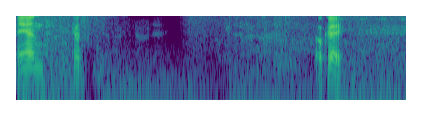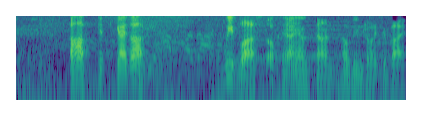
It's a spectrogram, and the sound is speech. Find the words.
1. And God. Okay. Off. Get the guys off. We've lost. Okay, I am done. Hope you enjoyed. Goodbye.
